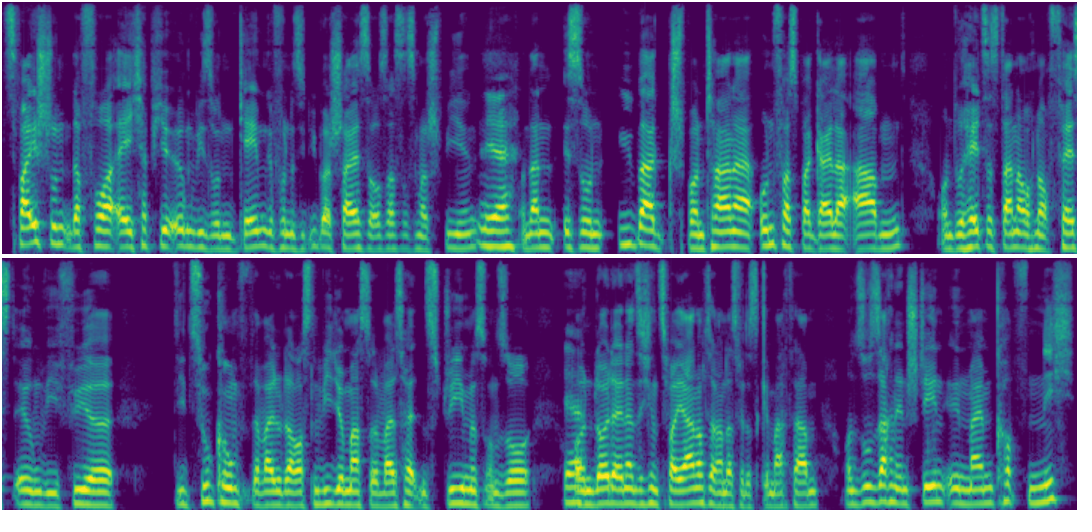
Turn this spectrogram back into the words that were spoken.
zwei Stunden davor, ey, ich habe hier irgendwie so ein Game gefunden, das sieht überscheiße aus, lass das mal spielen. Ja. Und dann ist so ein überspontaner, unfassbar geiler Abend und du hältst es dann auch noch fest irgendwie für die Zukunft, weil du daraus ein Video machst oder weil es halt ein Stream ist und so. Ja. Und Leute erinnern sich in zwei Jahren noch daran, dass wir das gemacht haben. Und so Sachen entstehen in meinem Kopf nicht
